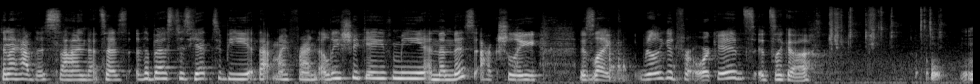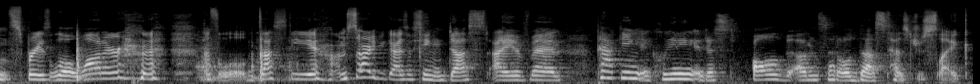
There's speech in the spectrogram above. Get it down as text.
Then I have this sign that says the best is yet to be that my friend Alicia gave me. And then this actually is like really good for orchids. It's like a oh, sprays a little water. That's a little dusty. I'm sorry if you guys are seeing dust. I have been packing and cleaning and just all the unsettled dust has just like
